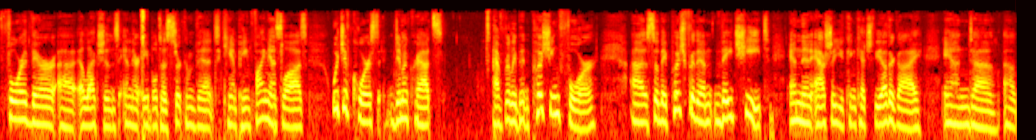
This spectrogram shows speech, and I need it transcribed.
for their uh, elections, and they're able to circumvent campaign finance laws, which, of course, Democrats have really been pushing for. Uh, so they push for them, they cheat, and then actually you can catch the other guy and, uh, uh,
